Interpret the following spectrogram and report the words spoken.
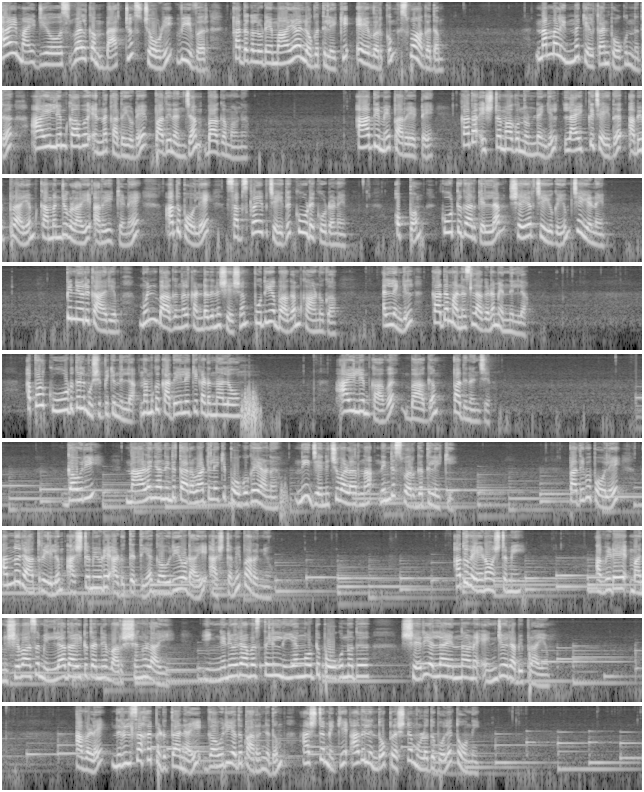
Hi my dears welcome back to Story Weaver കഥകളുടെ മായാലോകത്തിലേക്ക് ഏവർക്കും സ്വാഗതം. നമ്മൾ ഇന്ന് കേൾക്കാൻ പോകുന്നത് ആയില്യംകാവ് എന്ന കഥയുടെ പതിനഞ്ചാം ഭാഗമാണ്. ആദ്യമേ പറയട്ടെ കഥ ഇഷ്ടമാകുന്നുണ്ടെങ്കിൽ ലൈക്ക് ചെയ്ത് അഭിപ്രായം കമന്റുകളായി അറിയിക്കണേ. അതുപോലെ സബ്സ്ക്രൈബ് ചെയ്ത് കൂടെ കൂടണേ. ഒപ്പം കൂട്ടുകാർക്കെല്ലാം ഷെയർ ചെയ്യുകയും ചെയ്യണേ. പിന്നെ ഒരു കാര്യം. മുൻ ഭാഗങ്ങൾ കണ്ടതിനു ശേഷം പുതിയ ഭാഗം കാണുക. അല്ലെങ്കിൽ കഥ മനസ്സിലാകണമെന്നില്ല. അപ്പോൾ കൂടുതൽ മുഷിപ്പിക്കുന്നില്ല. നമുക്ക് കഥയിലേക്ക് കടന്നാലോ? ആയില്യം കാവ് ഭാഗം പതിനഞ്ച്. ഗൗരി നാളെ ഞാൻ നിന്റെ തറവാട്ടിലേക്ക് പോകുകയാണ്. നീ ജനിച്ചു വളർന്ന നിന്റെ സ്വർഗത്തിലേക്ക് പതിവ് പോലെ അന്നു രാത്രിയിലും അഷ്ടമിയുടെ അടുത്തെത്തിയ ഗൗരിയോടായി അഷ്ടമി പറഞ്ഞു. അത് വേണോ അഷ്ടമി? അവിടെ മനുഷ്യവാസം ഇല്ലാതായിട്ട് തന്നെ വർഷങ്ങളായി. ഇങ്ങനെ ഒരു അവസ്ഥയിൽ നീ അങ്ങോട്ട് പോകുന്നത് ശരിയല്ല എന്നാണ് എന്റെ ഒരു അഭിപ്രായം. അവളെ നിരുത്സാഹപ്പെടുത്താനായി ഗൗരി അത് പറഞ്ഞതും അഷ്ടമിക്ക് അതിലെന്തോ പ്രശ്നമുള്ളതുപോലെ തോന്നി.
